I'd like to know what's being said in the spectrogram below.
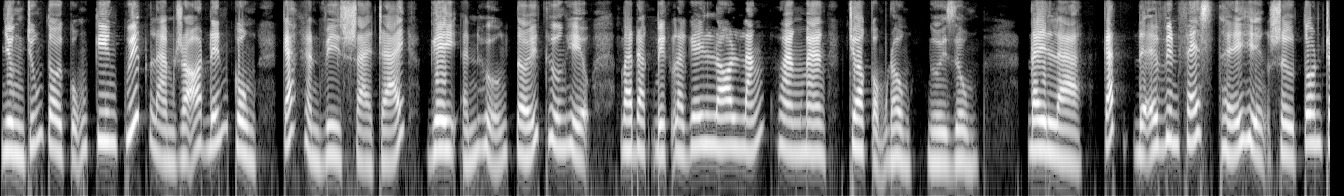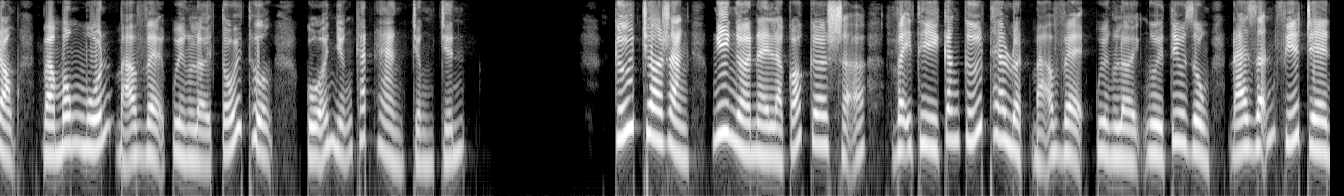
Nhưng chúng tôi cũng kiên quyết làm rõ đến cùng các hành vi sai trái gây ảnh hưởng tới thương hiệu và đặc biệt là gây lo lắng, hoang mang cho cộng đồng người dùng. Đây là cách để VinFast thể hiện sự tôn trọng và mong muốn bảo vệ quyền lợi tối thượng của những khách hàng chân chính. Cứ cho rằng nghi ngờ này là có cơ sở, vậy thì căn cứ theo luật bảo vệ quyền lợi người tiêu dùng đã dẫn phía trên,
